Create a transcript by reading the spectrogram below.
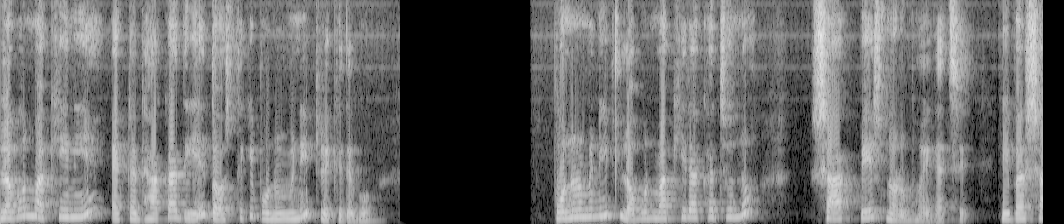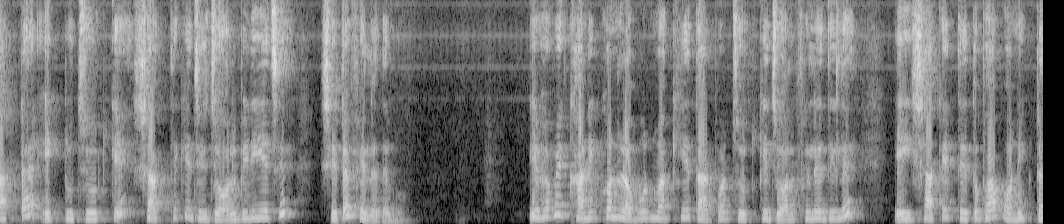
লবণ মাখিয়ে নিয়ে একটা ঢাকা দিয়ে দশ থেকে পনেরো মিনিট রেখে দেব। পনেরো মিনিট লবণ মাখিয়ে রাখার জন্য শাক বেশ নরম হয়ে গেছে। এবার শাকটা একটু চটকে শাক থেকে যে জল বেরিয়েছে সেটা ফেলে দেব। এভাবে খানিকক্ষণ লবণ মাখিয়ে তারপর চটকে জল ফেলে দিলে এই শাকের তেতো ভাব অনেকটা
